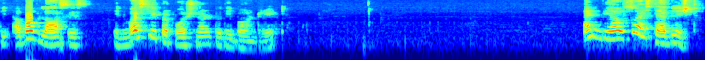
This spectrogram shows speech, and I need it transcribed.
the above loss is inversely proportional to the burn rate. And we have also established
